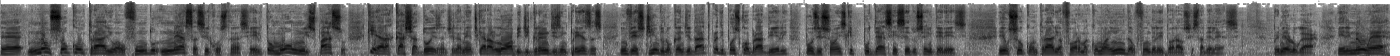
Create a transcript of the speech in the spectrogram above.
É, não sou contrário ao fundo nessa circunstância. Ele tomou um espaço que era Caixa 2 antigamente, que era lobby de grandes empresas investindo no candidato para depois cobrar dele posições que pudessem ser do seu interesse. Eu sou contrário à forma como ainda o fundo eleitoral se estabelece primeiro lugar, ele não é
